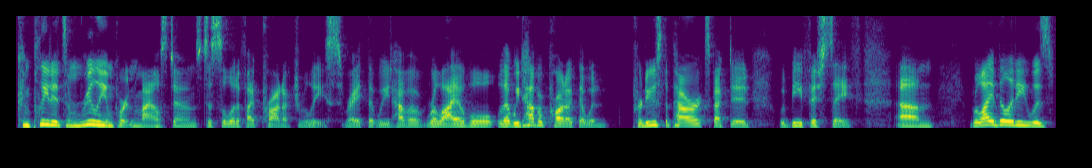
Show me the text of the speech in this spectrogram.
completed some really important milestones to solidify product release. Right, that we'd have a reliable, that we'd have a product that would produce the power expected, would be fish safe. Um, reliability was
